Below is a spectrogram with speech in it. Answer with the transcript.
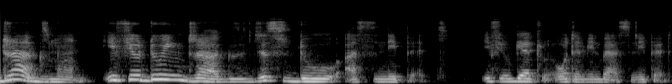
drugs, man. If you're doing drugs, just do a snippet. If you get what I mean by a snippet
